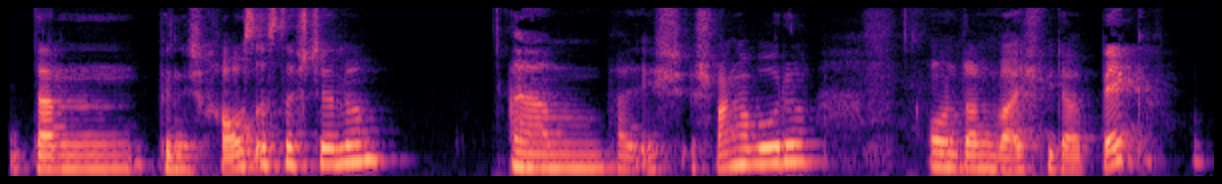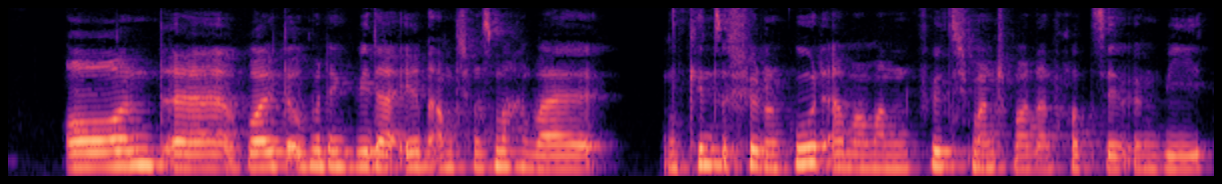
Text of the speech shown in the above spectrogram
dann bin ich raus aus der Stelle, ähm, weil ich schwanger wurde. Und dann war ich wieder back und äh, wollte unbedingt wieder ehrenamtlich was machen, weil ein Kind ist schön und gut, aber man fühlt sich manchmal dann trotzdem irgendwie,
